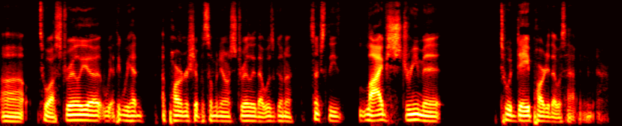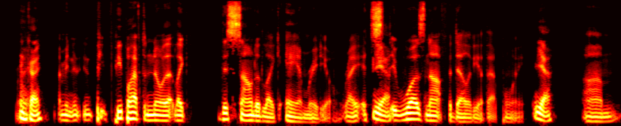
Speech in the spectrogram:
uh, to Australia." We- I think we had a partnership with somebody in Australia that was gonna essentially live stream it to a day party that was happening there. Right. Okay. I mean, pe- people have to know that like this sounded like AM radio, right? It's Yeah. it was not fidelity at that point. Yeah. Um,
